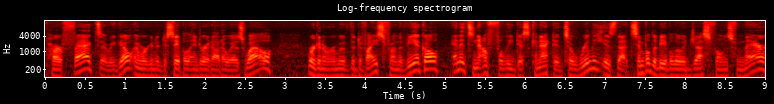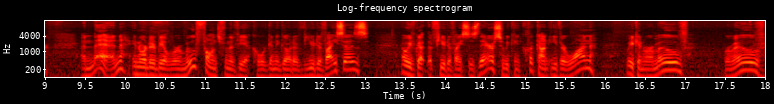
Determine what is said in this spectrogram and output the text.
Perfect, there we go. And we're gonna disable Android Auto as well. We're going to remove the device from the vehicle and it's now fully disconnected. So really is that simple to be able to adjust phones from there. And then in order to be able to remove phones from the vehicle, we're going to go to view devices and we've got the few devices there. So we can click on either one. We can remove, remove,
